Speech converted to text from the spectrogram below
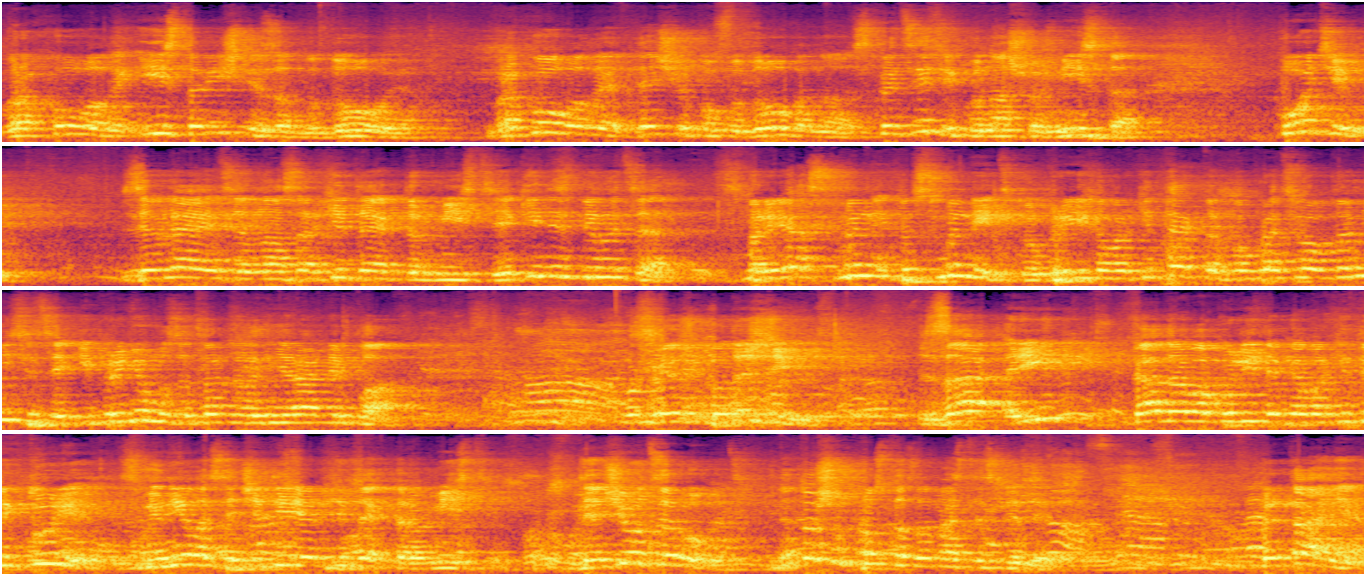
враховували і історичні забудови, враховували те, що побудовано, специфіку нашого міста. Потім з'являється в нас архітектор в місті, який не з Білої церкви. З Хмельницького приїхав архітектор, попрацював два місяці і при ньому затвердили генеральний план. Подождіть, за рік кадрова політика в архітектурі змінилася чотири архітектора в місті. Для чого це робиться? Для того, щоб просто замести сліди. Питання.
